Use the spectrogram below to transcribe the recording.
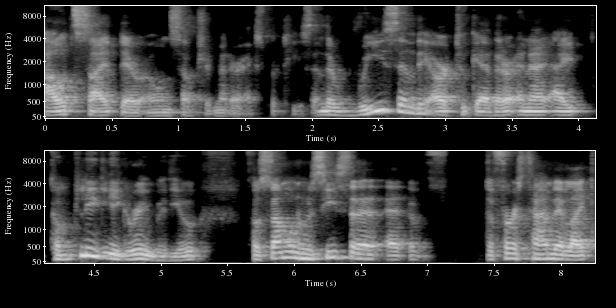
outside their own subject matter expertise. And the reason they are together, and I, I completely agree with you, for someone who sees it at, at the first time, they're like,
